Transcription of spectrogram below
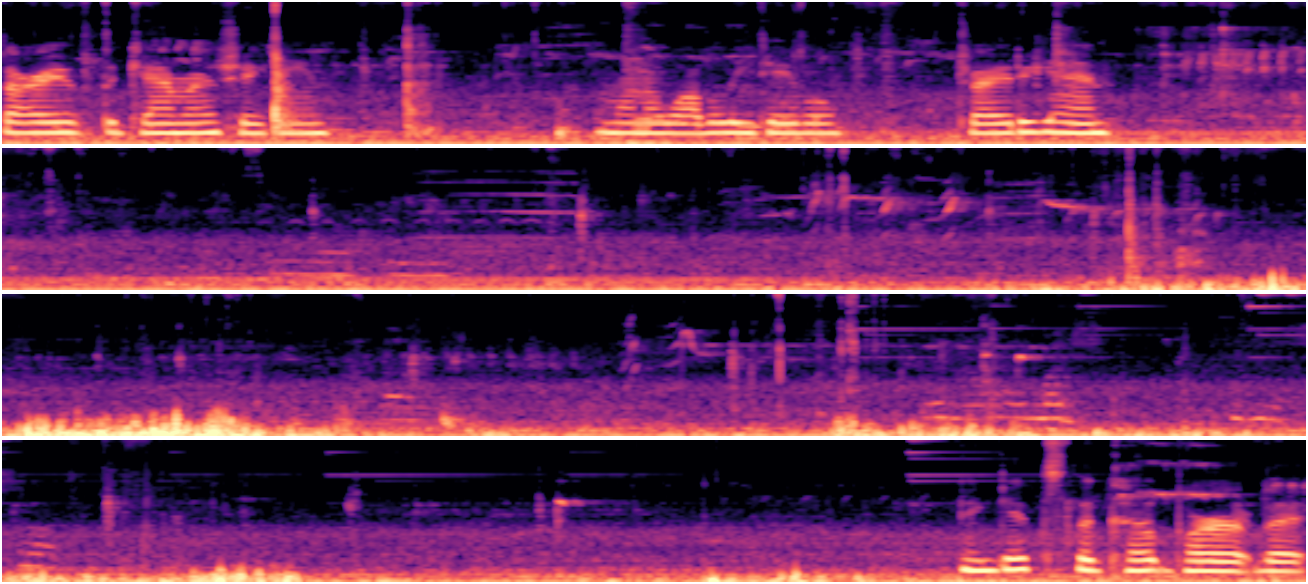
Sorry if the camera is shaking. I'm on a wobbly table. Try it again. It gets the cup part, but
